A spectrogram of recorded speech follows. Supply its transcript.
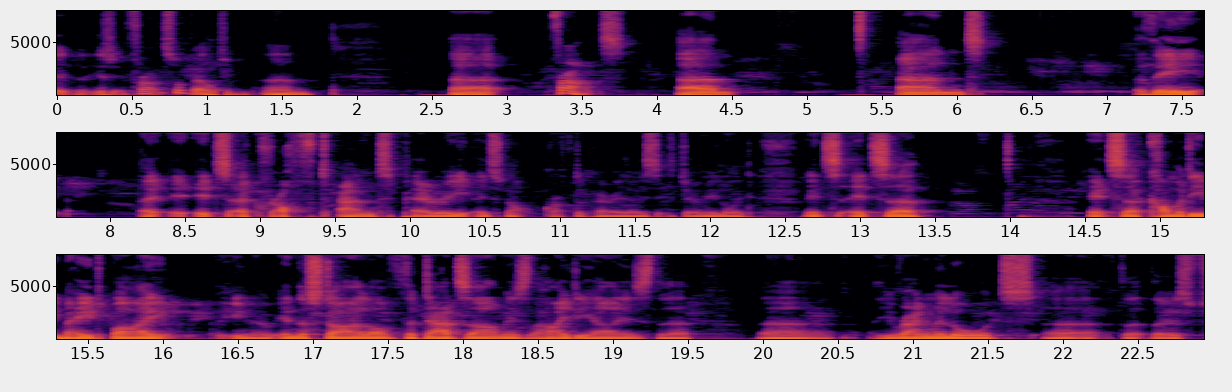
is it France or Belgium? Um, uh, France, um, and the uh, it's a Croft and Perry. It's not Croft and Perry though. It's Jeremy Lloyd. It's it's a it's a comedy made by you know in the style of the Dad's Armies, the Hi-de-His, the uh, Rangmy uh, the, those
